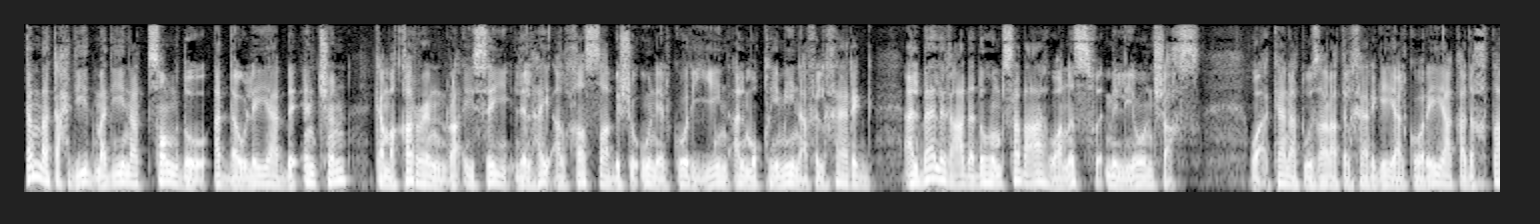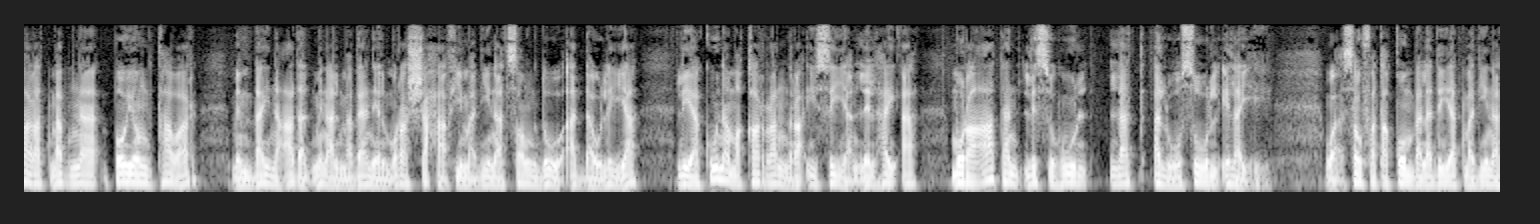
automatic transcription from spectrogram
تم تحديد مدينة سونغدو الدولية بإنشن كمقر رئيسي للهيئة الخاصة بشؤون الكوريين المقيمين في الخارج البالغ عددهم سبعة ونصف مليون شخص. وكانت وزارة الخارجية الكورية قد اختارت مبنى بويونغ تاور من بين عدد من المباني المرشحة في مدينة سونغدو الدولية ليكون مقرا رئيسيا للهيئة مراعاة لسهولة الوصول إليه. وسوف تقوم بلدية مدينة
